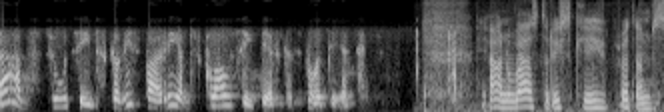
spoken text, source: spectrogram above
tādas sūdzības, ka vispār riebas klausīties, kas notiek. Jā, nu vēsturiski, protams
